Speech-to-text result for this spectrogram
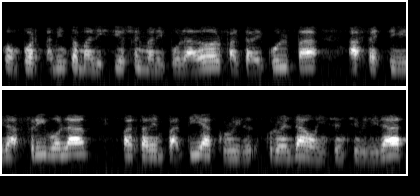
comportamiento malicioso y manipulador, falta de culpa, afectividad frívola, falta de empatía, cruel, crueldad o insensibilidad,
